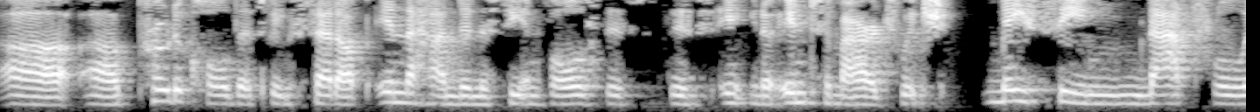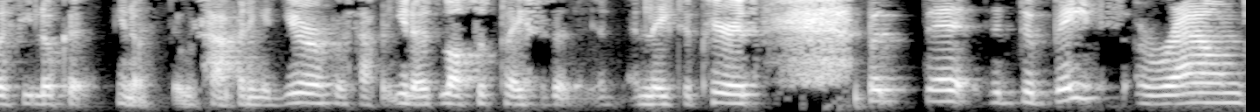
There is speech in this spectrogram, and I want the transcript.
uh, uh, protocol that's being set up in the Han Dynasty involves this this you know intermarriage, which may seem natural if you look at you know it was happening in Europe, it was happening you know lots of places in, in later periods, but the, the debates around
